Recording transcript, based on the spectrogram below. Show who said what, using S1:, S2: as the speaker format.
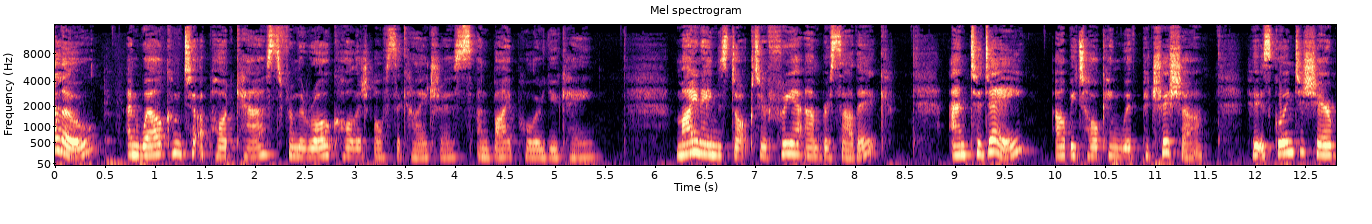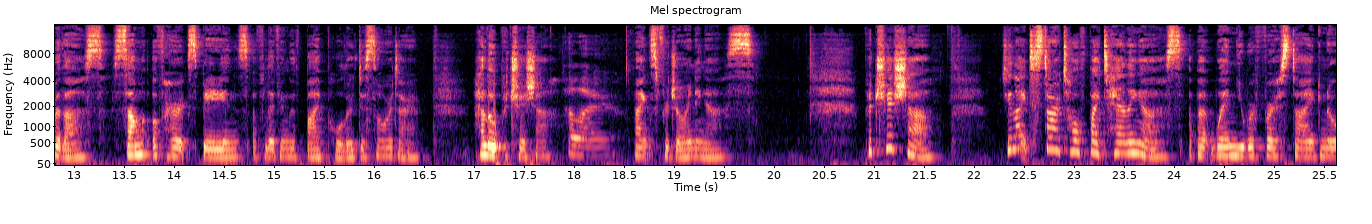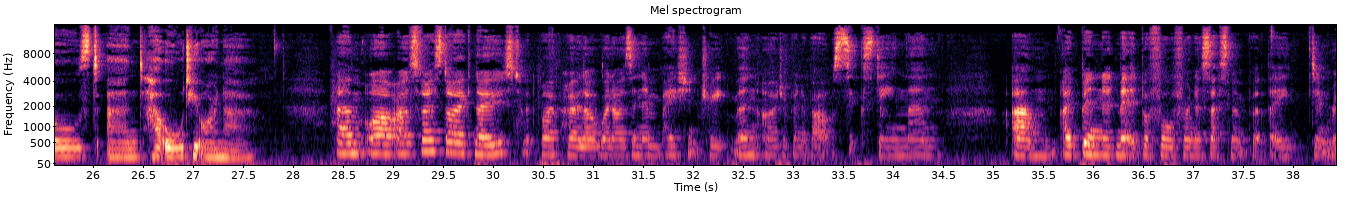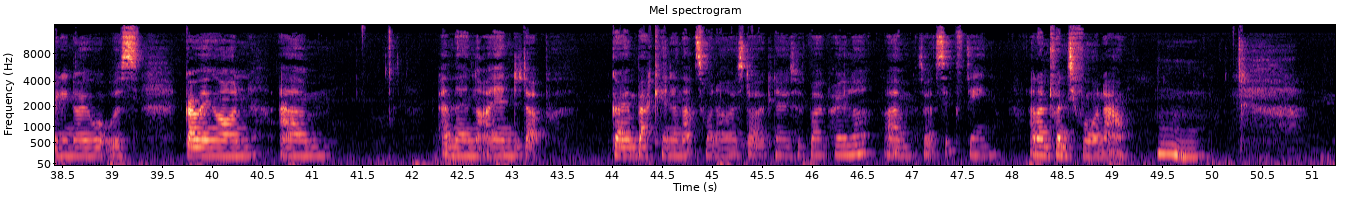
S1: Hello, and welcome to a podcast from the Royal College of Psychiatrists and Bipolar UK. My name is Dr. Fareeha Amber Sadiq, and today I'll be talking with Patricia, who is going to share with us some of her experience of living with bipolar disorder. Hello, Patricia.
S2: Hello.
S1: Thanks for joining us. Patricia, would you like to start off by telling us about when you were first diagnosed and how old you are now?
S2: Um, well, I was first diagnosed with bipolar when I was in inpatient treatment. I would have been about 16 then. Um, I'd been admitted before for an assessment, but they didn't really know what was going on. Um, and then I ended up going back in, and that's when I was diagnosed with bipolar. Um, so at 16, and I'm 24 now.
S1: Hmm.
